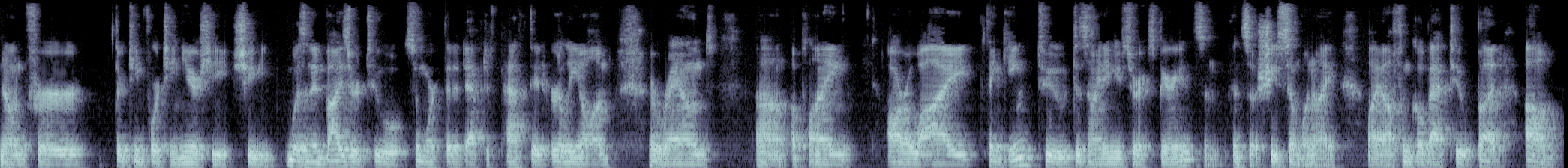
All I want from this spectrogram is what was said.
known for 13, 14 years. She, she was an advisor to some work that Adaptive Path did early on around uh, applying ROI thinking to design and user experience. And, and so she's someone I, I often go back to. But um,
